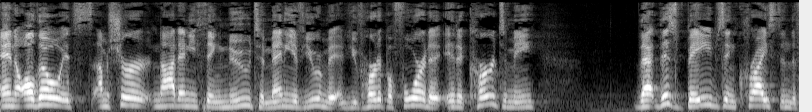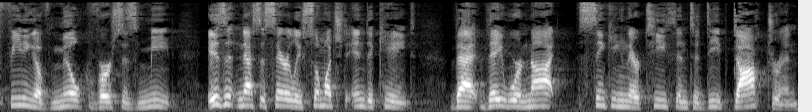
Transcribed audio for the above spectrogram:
and although it's, I'm sure, not anything new to many of you, and you've heard it before, it, it occurred to me that this babes in Christ and the feeding of milk versus meat isn't necessarily so much to indicate that they were not sinking their teeth into deep doctrine,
